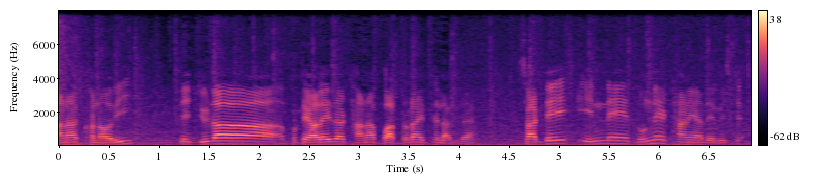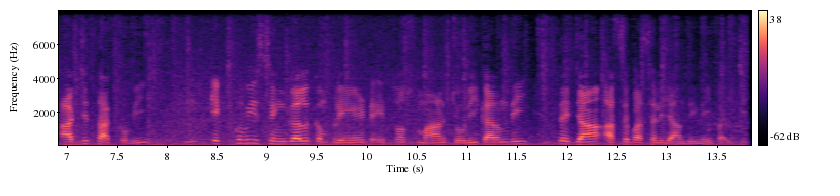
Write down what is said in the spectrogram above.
ਥਾਣਾ ਖਨੌਰੀ ਤੇ ਜਿਹੜਾ ਪਟਿਆਲੇ ਦਾ ਥਾਣਾ ਪਾਤੜਾ ਇੱਥੇ ਲੱਗਦਾ ਸਾਡੇ ਇੰਨੇ ਦੋਨੇ ਥਾਣਿਆਂ ਦੇ ਵਿੱਚ ਅੱਜ ਤੱਕ ਵੀ ਇੱਕ ਵੀ ਸਿੰਗਲ ਕੰਪਲੇਂਟ ਇੱਥੋਂ ਸਮਾਨ ਚੋਰੀ ਕਰਨ ਦੀ ਤੇ ਜਾਂ ਆਸੇ-ਪਾਸੇ ਲਿਜਾਣ ਦੀ ਨਹੀਂ ਪਾਈ ਗਈ।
